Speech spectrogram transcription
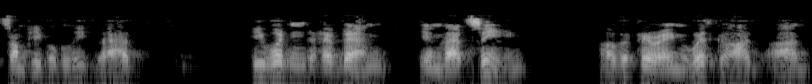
some people believe that, he wouldn't have been in that scene of appearing with God on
